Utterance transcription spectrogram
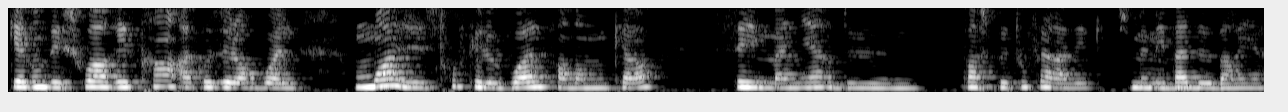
qu'elles ont des choix restreints à cause de leur voile. Moi, je trouve que le voile, enfin dans mon cas, c'est une manière de, enfin je peux tout faire avec. Je me mets mm. pas de barrière.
